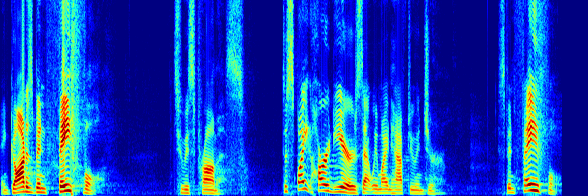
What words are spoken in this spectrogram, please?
And God has been faithful to his promise, despite hard years that we might have to endure. He's been faithful.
